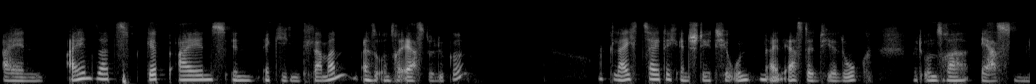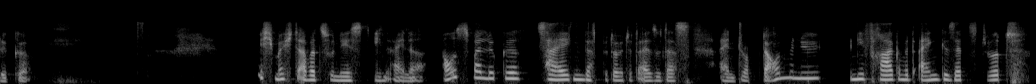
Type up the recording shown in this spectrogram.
ein Einsatz Gap 1 in eckigen Klammern, also unsere erste Lücke. Und gleichzeitig entsteht hier unten ein erster Dialog mit unserer ersten Lücke. Ich möchte aber zunächst Ihnen eine Auswahllücke zeigen. Das bedeutet also, dass ein Dropdown-Menü in die Frage mit eingesetzt wird.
